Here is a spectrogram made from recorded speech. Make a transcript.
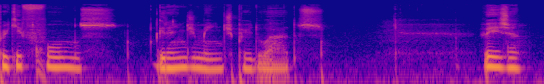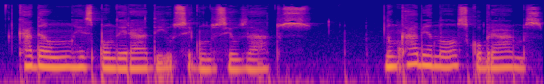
porque fomos grandemente perdoados. Veja, cada um responderá a Deus segundo seus atos. Não cabe a nós cobrarmos,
